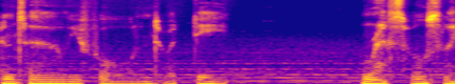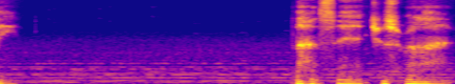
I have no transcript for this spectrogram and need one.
until you fall into a deep, restful sleep. That's it, just relax,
